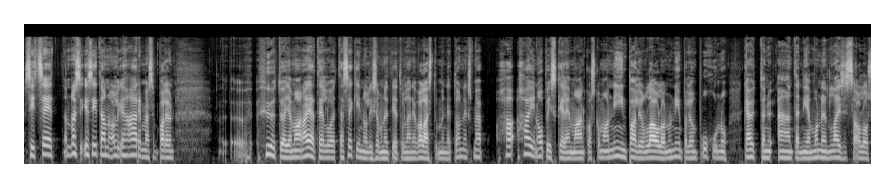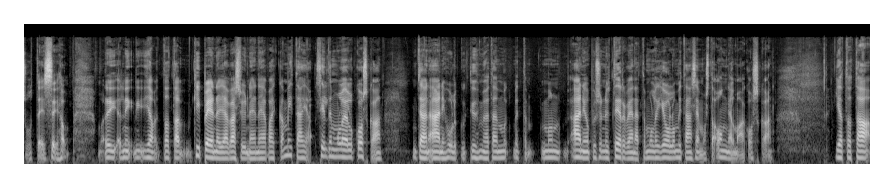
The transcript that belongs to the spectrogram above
sit se, no, ja siitä on ollut ihan äärimmäisen paljon hyötyä. Ja mä oon ajatellut, että sekin oli semmoinen tietynlainen valaistuminen, että onneksi mä ha- hain opiskelemaan, koska mä oon niin paljon laulanut, niin paljon puhunut, käyttänyt ääntäni ja monenlaisissa olosuhteissa ja, ja, ja tota, kipeänä ja väsyneenä ja vaikka mitä. Ja silti mulla ei ollut koskaan mitään äänihulkykyhmyä tai että mun ääni on pysynyt terveenä, että mulla ei ollut mitään semmoista ongelmaa koskaan. Ja tota,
